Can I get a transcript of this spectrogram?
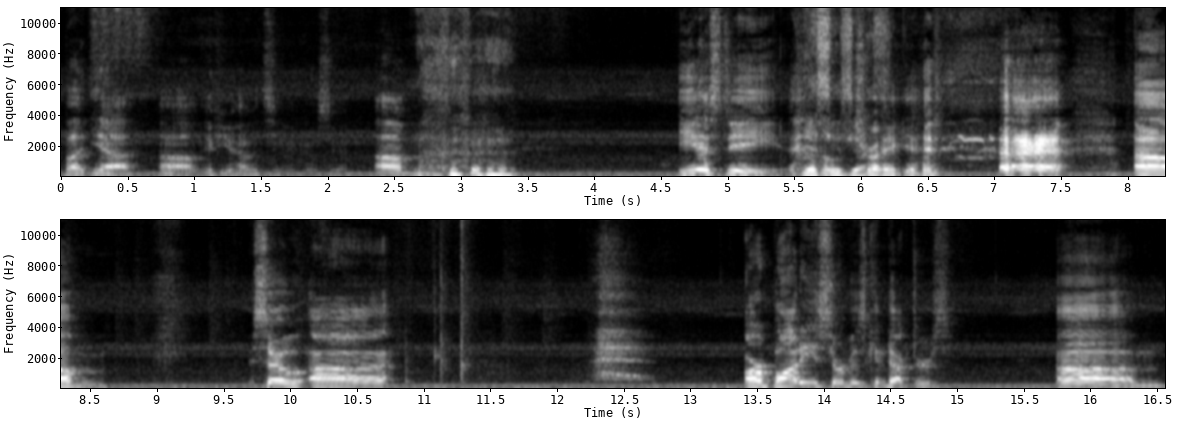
but yeah, um, if you haven't seen it, go see it. Um, ESD. Yes, yes, yes. Try again. um, so uh, our bodies serve as conductors. Um,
